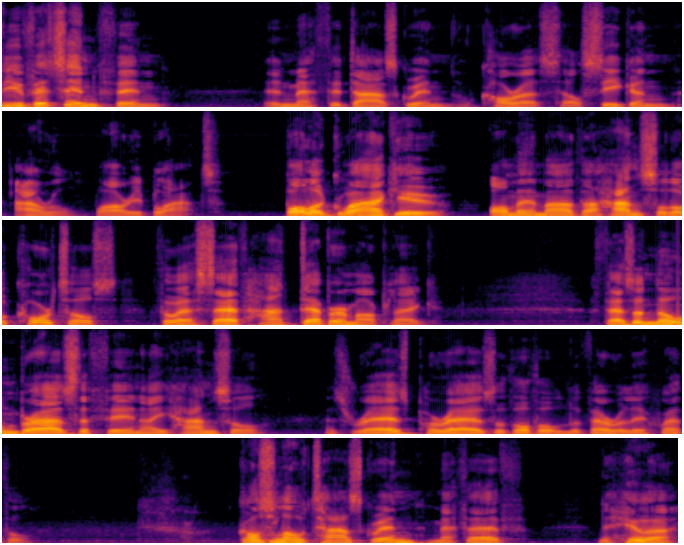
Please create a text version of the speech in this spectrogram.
you fitin fin, in o cora selsigan arl wari blat. Bola gwagiw, ome ma the hansel o cortos, tho esef had deber mar pleg. Thes a known bras the fin a hansel, as res perez o ddodol the verily weddle. Goslo tasgwyn, methev, na hua,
